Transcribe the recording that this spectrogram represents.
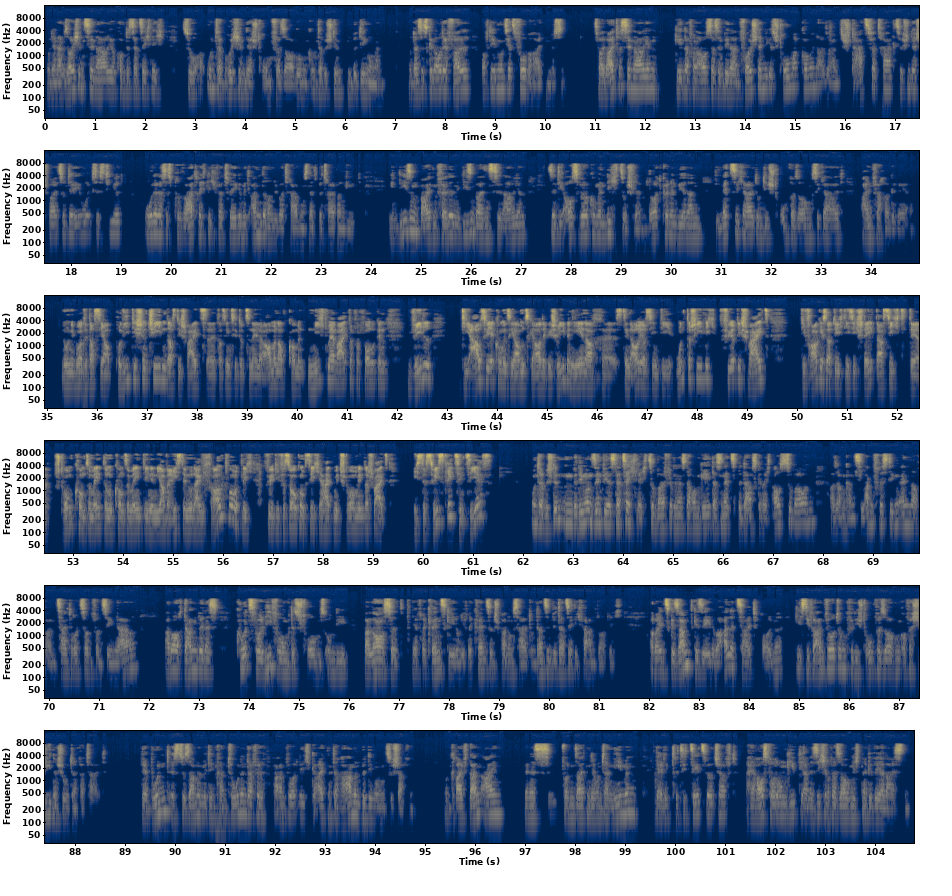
Und in einem solchen Szenario kommt es tatsächlich zu Unterbrüchen der Stromversorgung unter bestimmten Bedingungen. Und das ist genau der Fall, auf den wir uns jetzt vorbereiten müssen. Zwei weitere Szenarien gehen davon aus, dass entweder ein vollständiges Stromabkommen, also ein Staatsvertrag zwischen der Schweiz und der EU existiert, oder dass es privatrechtliche Verträge mit anderen Übertragungsnetzbetreibern gibt. In diesen beiden Fällen, in diesen beiden Szenarien sind die Auswirkungen nicht so schlimm. Dort können wir dann die Netzsicherheit und die Stromversorgungssicherheit einfacher gewähren. Nun wurde das ja politisch entschieden, dass die Schweiz äh, das institutionelle Rahmenabkommen nicht mehr weiterverfolgen will. Die Auswirkungen, Sie haben es gerade beschrieben, je nach äh, Szenario sind die unterschiedlich für die Schweiz. Die Frage ist natürlich, die sich stellt aus Sicht der Stromkonsumenten und Konsumentinnen, ja, wer ist denn nun eigentlich verantwortlich für die Versorgungssicherheit mit Strom in der Schweiz? Ist es Swissgrid? Sind Sie es? Unter bestimmten Bedingungen sind wir es tatsächlich. Zum Beispiel, wenn es darum geht, das Netz bedarfsgerecht auszubauen, also am ganz langfristigen Ende, auf einem Zeithorizont von zehn Jahren. Aber auch dann, wenn es kurz vor Lieferung des Stroms um die Balance der Frequenz geht, um die Frequenz- und Spannungshaltung, dann sind wir tatsächlich verantwortlich. Aber insgesamt gesehen über alle Zeiträume ist die Verantwortung für die Stromversorgung auf verschiedene Schultern verteilt. Der Bund ist zusammen mit den Kantonen dafür verantwortlich, geeignete Rahmenbedingungen zu schaffen und greift dann ein, wenn es von Seiten der Unternehmen der Elektrizitätswirtschaft Herausforderungen gibt, die eine sichere Versorgung nicht mehr gewährleisten.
